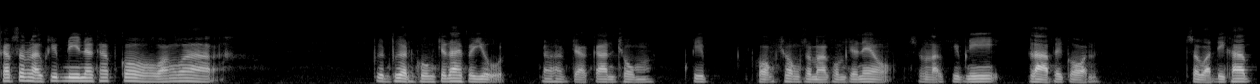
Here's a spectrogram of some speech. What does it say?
ครับสำหรับคลิปนี้นะครับ ก็หวังว่าเพื่อนๆคงจะได้ประโยชน์นะครับ จากการชมคลิปของช่องสมาคมชาแนลสำหรับคลิปนี้ลาไปก่อน สวัสดีครับ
